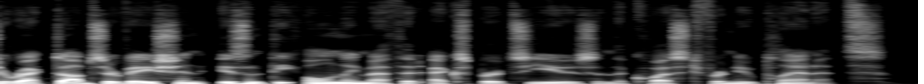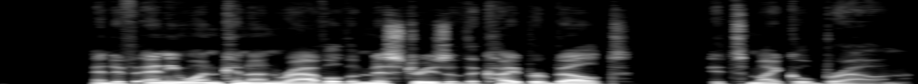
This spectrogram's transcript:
direct observation isn't the only method experts use in the quest for new planets. And if anyone can unravel the mysteries of the Kuiper Belt, it's Michael Brown.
